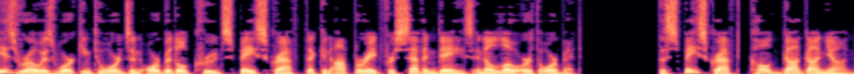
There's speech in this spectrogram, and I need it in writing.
ISRO is working towards an orbital crewed spacecraft that can operate for seven days in a low Earth orbit. The spacecraft, called Gaganyaan,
